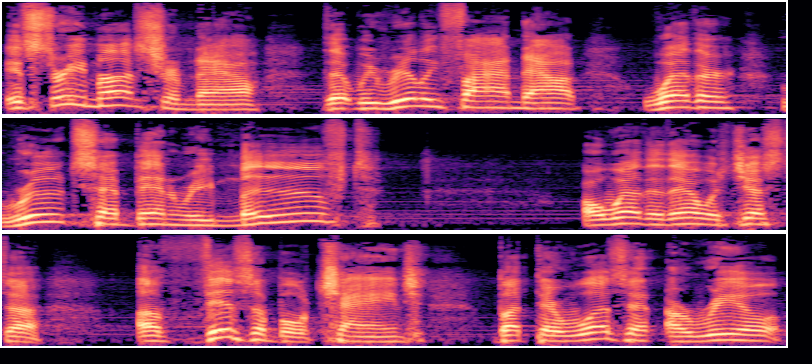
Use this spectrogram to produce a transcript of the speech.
it's three months from now that we really find out whether roots have been removed or whether there was just a, a visible change, but there wasn't a real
